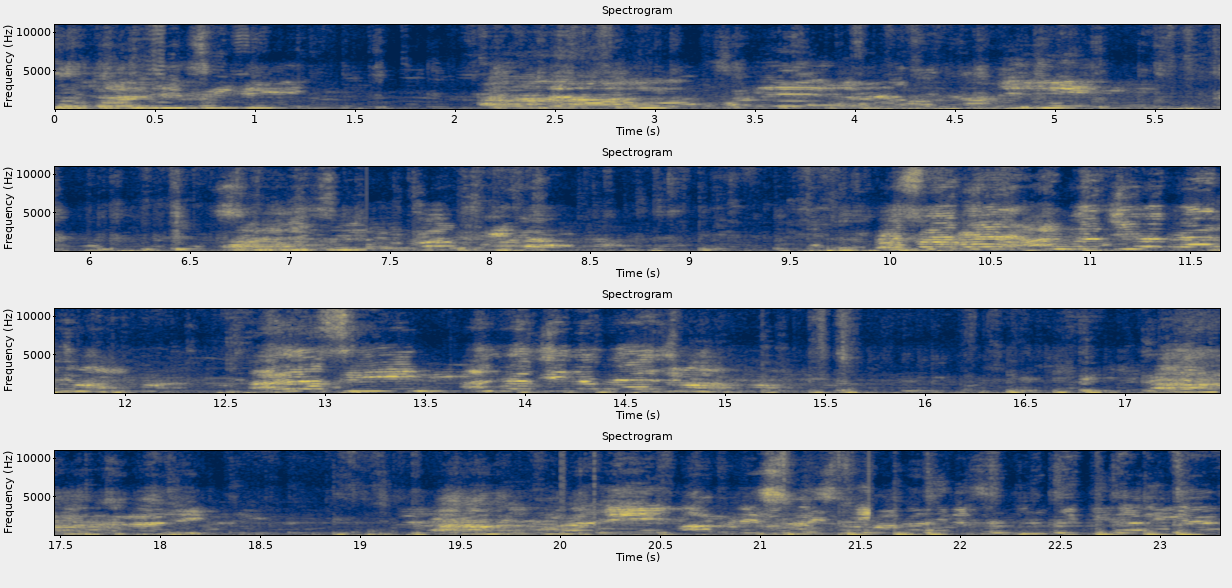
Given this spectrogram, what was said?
तो ਸਿੰਘ ਜੀ ਉਹਨਾਂ ਦੇ ਨਾਲ ਸਾਡੇ ਰਾਣੀ ਜੀ ਸਾਰੇ ਜੀ ਉਸ ਵਗੇ ਅੰਗਦ ਜੀ ਦਾ ਪੈਰ ਜਮਾ ਅਗਲਾ ਸੀਨ ਅੰਗਦ ਜੀ ਦਾ ਪੈਰ ਜਮਾ ਆਰਾਮ ਖੰਨਾ ਜੀ ਆਰਾਮ ਖੰਨਾ ਜੀ ਆਪਣੀ ਸਾਈਡ ਦੀ ਮਾਤਾ ਕੀਤੀ ਜਾ ਰਹੀ ਹੈ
